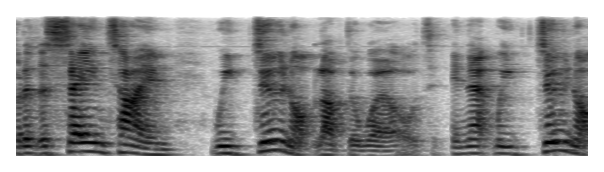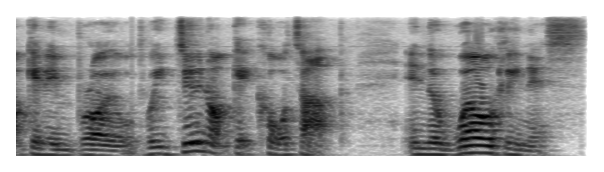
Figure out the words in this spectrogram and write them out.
But at the same time, we do not love the world in that we do not get embroiled, we do not get caught up in the worldliness,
